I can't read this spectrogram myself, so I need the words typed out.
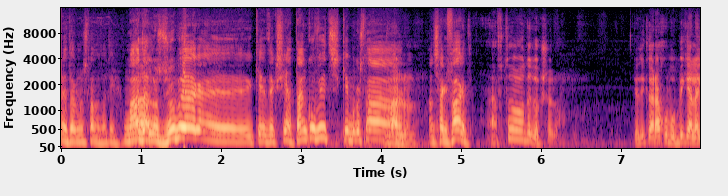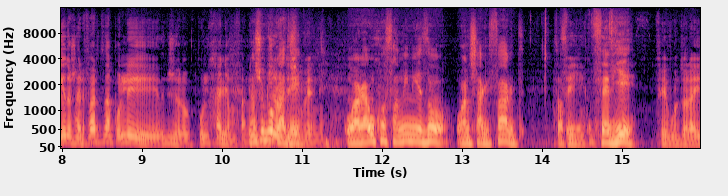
Ναι, τα γνωστά μετά. Τι. Μάνταλος Τσούμπερ ε, και δεξιά Τάνκοβιτς και μπροστά Μάλλον. Ανσαριφάρντ. Αυτό δεν το ξέρω. Γιατί και ο Αραούχο που μπήκε αλλαγή του Ανσαριφάρντ ήταν πολύ, δεν ξέρω, πολύ χάλια μου φάνηκε. Να σου Δεν πω ξέρω τι κάτι. συμβαίνει. Ο Αραούχο θα μείνει εδώ. Ο Ανσαριφάρντ Θα φύγει. φεύγει. Φεύγουν τώρα οι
